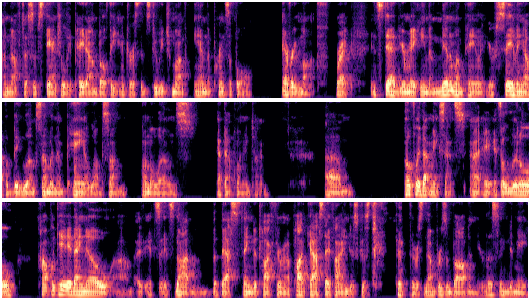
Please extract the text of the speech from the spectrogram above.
enough to substantially pay down both the interest that's due each month and the principal every month right? Instead you're making the minimum payment you're saving up a big lump sum and then paying a lump sum on the loans at that point in time. Um, hopefully that makes sense. Uh, it's a little complicated. I know um, it's it's not the best thing to talk through in a podcast. I find just because there's numbers involved and you're listening to me.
